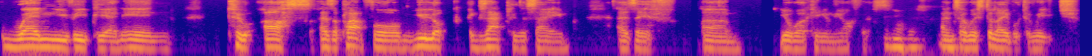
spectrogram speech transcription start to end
when you VPN in to us as a platform, you look exactly the same as if um, you're working in the office. Mm-hmm. And so we're still able to reach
